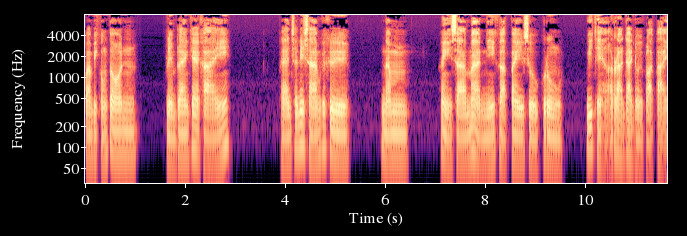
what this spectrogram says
ความผิดของตน เปลี่ยนแปลงแก้ไข แผนชั้นที่สามก็คือนำให้สามารถหนีกลับไปสู่กรุงวิเทหราชได้โดยปลอดภัย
